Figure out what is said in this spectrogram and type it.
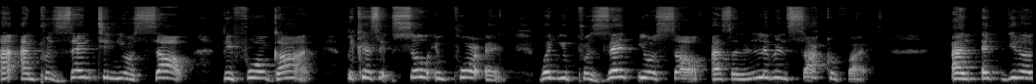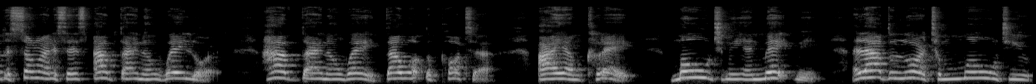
and, and presenting yourself before God because it's so important when you present yourself as a living sacrifice and, and you know, the songwriter says, Have thine own way, Lord. Have thine own way. Thou art the potter. I am clay. Mold me and make me. Allow the Lord to mold you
